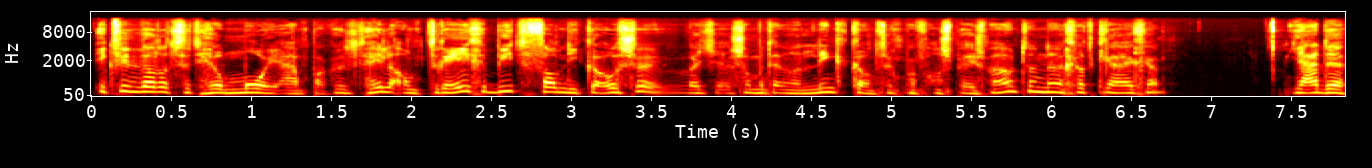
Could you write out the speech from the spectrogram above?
ik vind wel dat ze het heel mooi aanpakken. Dus het hele entreegebied van die coaster, wat je zometeen aan de linkerkant zeg maar, van Space Mountain uh, gaat krijgen. Ja, de,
